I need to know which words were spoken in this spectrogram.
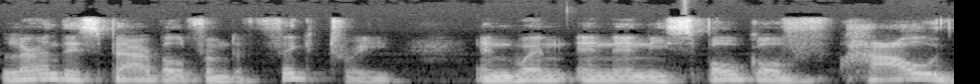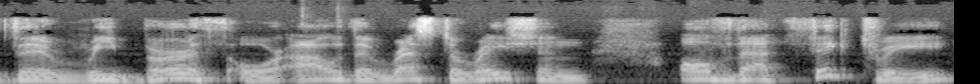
"Learn this parable from the fig tree." And when and then he spoke of how the rebirth or how the restoration of that fig tree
